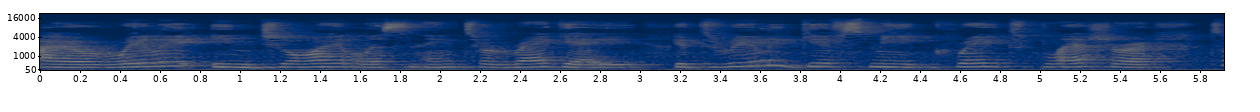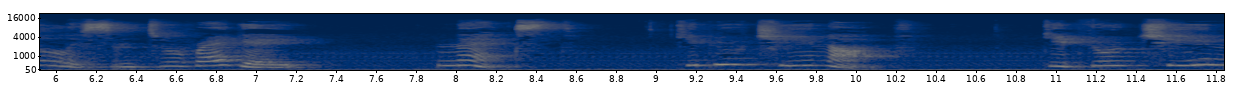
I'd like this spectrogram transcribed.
I really enjoy listening to reggae. It really gives me great pleasure to listen to reggae. Next, keep your chin up. Keep your chin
